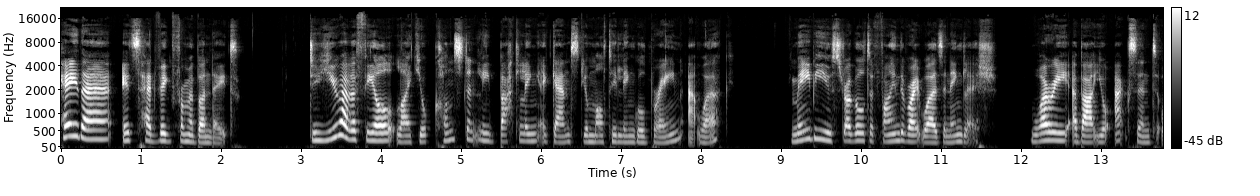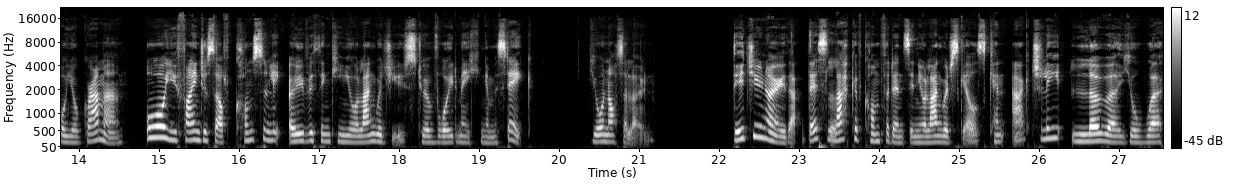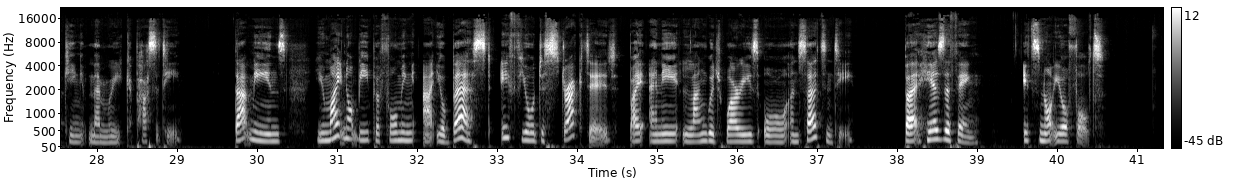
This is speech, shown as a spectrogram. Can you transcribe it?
Hey there, it's Hedvig from Abundate. Do you ever feel like you're constantly battling against your multilingual brain at work? Maybe you struggle to find the right words in English, worry about your accent or your grammar, or you find yourself constantly overthinking your language use to avoid making a mistake. You're not alone. Did you know that this lack of confidence in your language skills can actually lower your working memory capacity? That means you might not be performing at your best if you're distracted by any language worries or uncertainty. But here's the thing it's not your fault.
